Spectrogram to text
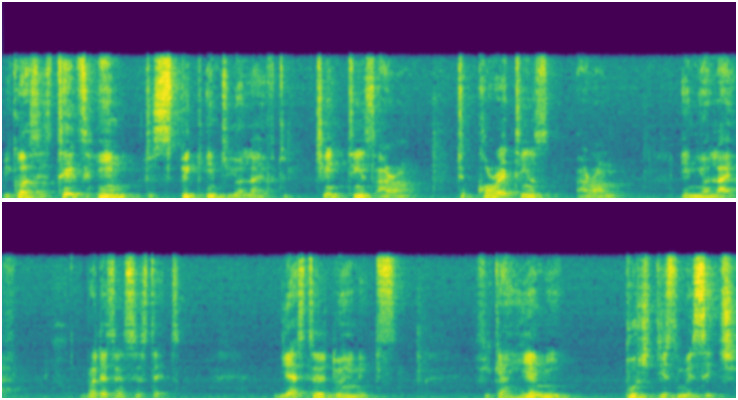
Because it takes Him to speak into your life, to change things around, to correct things around in your life. Brothers and sisters, we are still doing it. If you can hear me, push this message.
